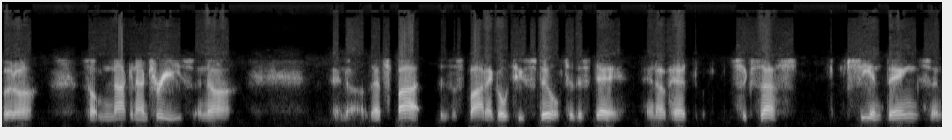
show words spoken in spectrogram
But uh, something knocking on trees, and uh, and uh, that spot is a spot I go to still to this day, and I've had success seeing things and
